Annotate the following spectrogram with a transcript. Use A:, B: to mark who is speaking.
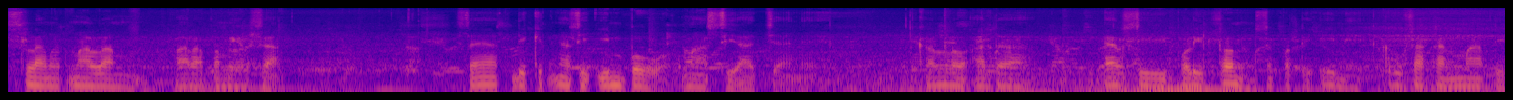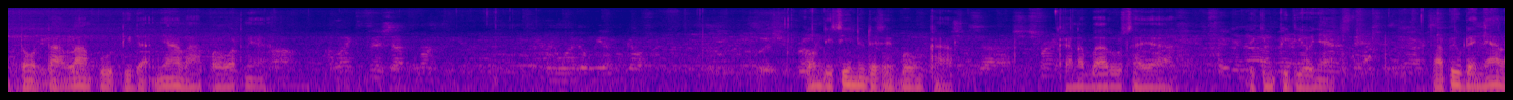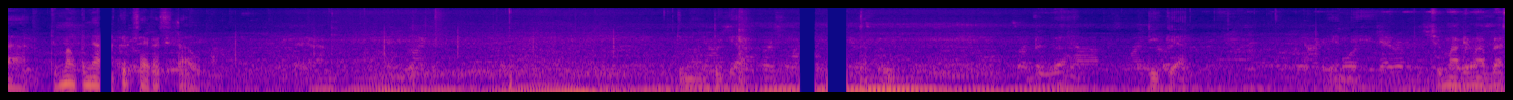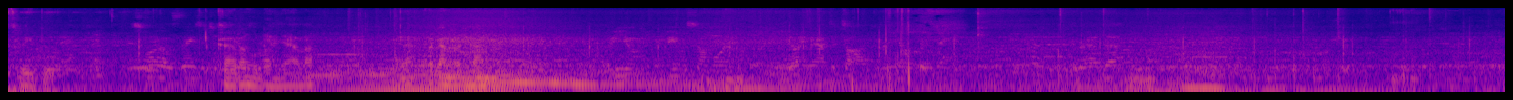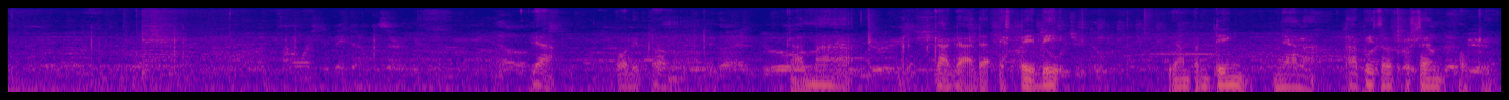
A: Selamat malam para pemirsa. Saya sedikit ngasih info Masih aja nih. Kalau ada RC Polytron seperti ini Kerusakan mati total Lampu tidak nyala powernya. Kondisi ini udah saya bongkar Karena baru saya bikin videonya tapi udah nyala. Cuma penyakit saya kasih tahu. Cuma tiga. Satu dua. Tiga. Ini. Cuma 15 ribu. Sekarang udah nyala. Ya ya poliprom karena kagak ada STB yang penting nyala. Tapi 100% oke. okay.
